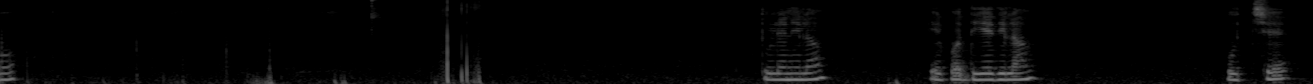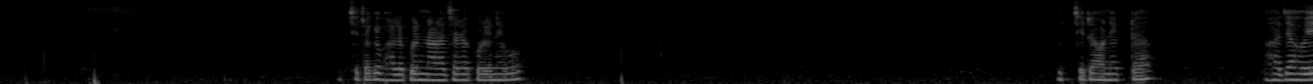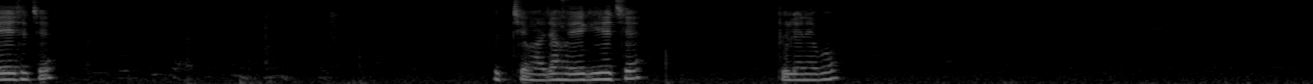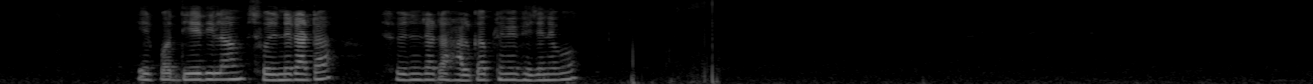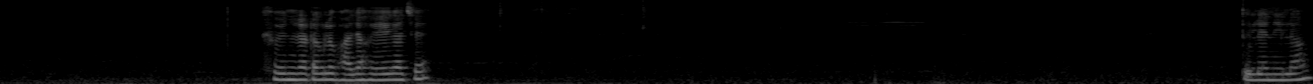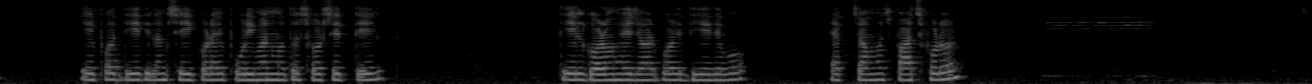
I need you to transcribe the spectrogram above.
তুলে নিলাম। এরপর দিয়ে দিলাম উচ্ছে। উচ্ছেটাকে ভালো করে নাড়াচাড়া করে নেব। উচ্ছেটা অনেকটা ভাজা হয়ে এসেছে। উচ্ছে ভাজা হয়ে গিয়েছে। তুলে নেব। এরপর দিয়ে দিলাম সজনে ডাঁটা। সজনে ডাঁটা হালকা ফ্লেমে ভেজে নেব। সজনে ডাঁটাগুলো ভাজা হয়ে গেছে। তুলে নিলাম। এরপর দিয়ে দিলাম সেই কড়াই পরিমাণ মতো সর্ষের তেল। তেল গরম হয়ে যাওয়ার পরে দিয়ে দেব এক চামচ পাঁচ ফোড়ন।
